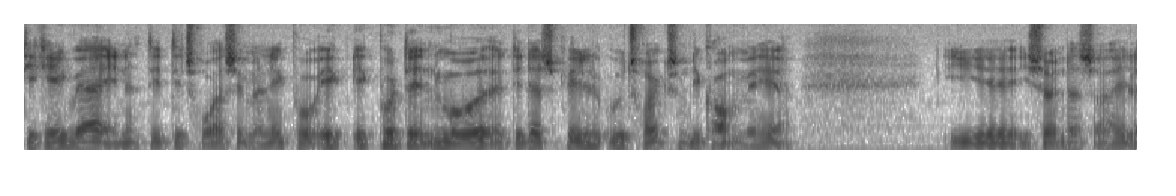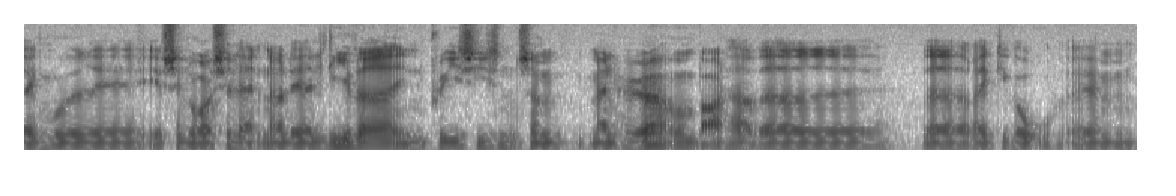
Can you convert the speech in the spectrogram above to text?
det kan ikke være andet. Det, det tror jeg simpelthen ikke på. Ik, ikke på den måde, at det der spiludtryk, som de kom med her i, øh, i søndags, og heller ikke mod øh, FC Nordsjælland, når det har lige været en preseason, som man hører åbenbart har været, øh, været rigtig god. Øhm,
